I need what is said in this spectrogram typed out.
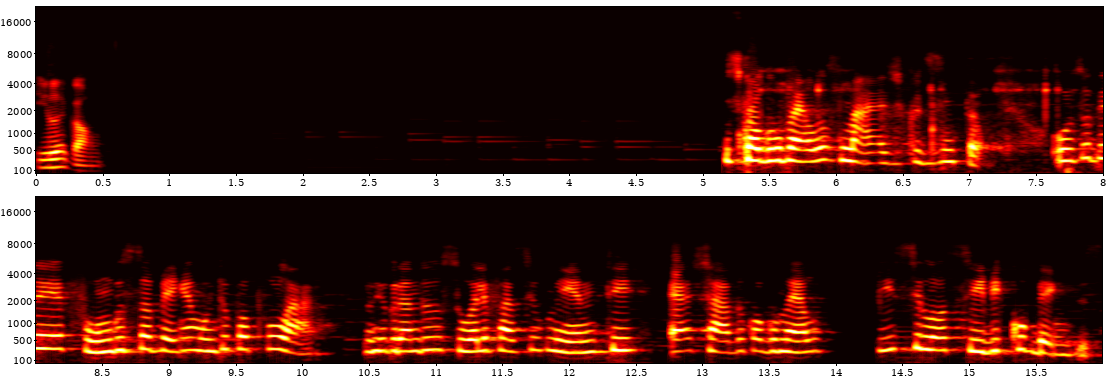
ilegal. Os cogumelos mágicos, então. O uso de fungos também é muito popular. No Rio Grande do Sul, ele facilmente é achado o cogumelo Psilocybe cubensis.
